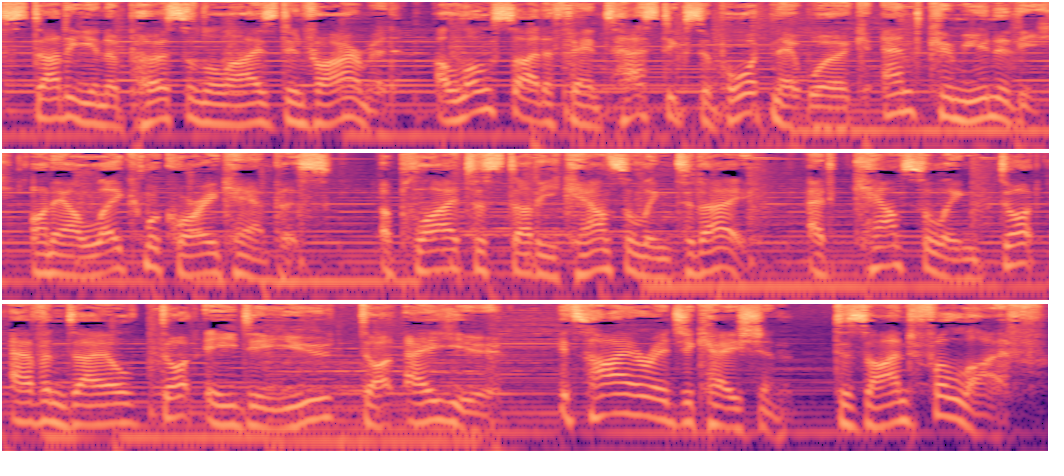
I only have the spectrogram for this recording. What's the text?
Study in a personalised environment alongside a fantastic support network and community on our Lake Macquarie campus. Apply to study counselling today at counselling.avondale.edu.au. It's higher education designed for life.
